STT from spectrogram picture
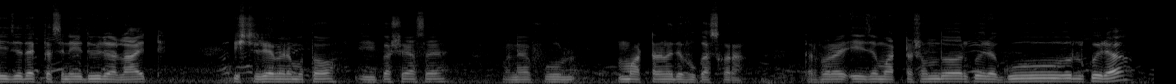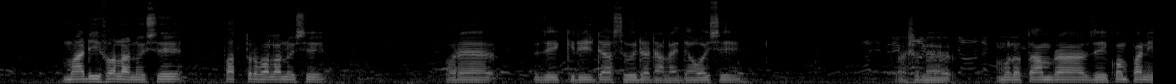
এই যে দেখতেছেন এই দুইটা লাইট স্টেডিয়ামের মতো, এই পাশে আছে মানে ফুল মাঠটার মধ্যে ফোকাস করা। তারপরে এই যে মাঠটা সুন্দর কইরা গোল কইরা মাড়ি ফলানো হয়েছে পাত্র ফলানো হয়েছে পরে যে ক্রিজটা আছে ওইটা ঢালাই দেওয়া হয়েছে আসলে মূলত আমরা যে কোম্পানি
